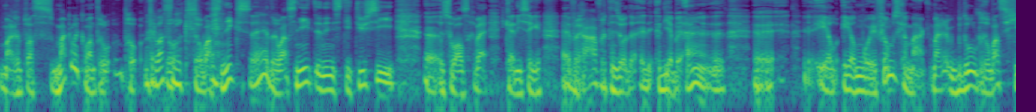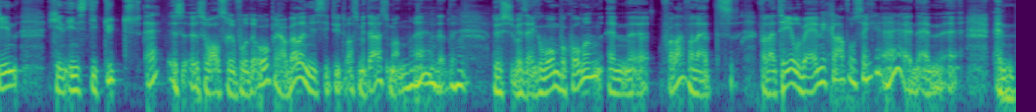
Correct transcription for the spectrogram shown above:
maar het was makkelijk, want er, Er was niks. Er was niks, hè. er was niet een institutie zoals wij, ik kan niet zeggen, hè, Verhavert en zo, die hebben hè, heel, heel mooie films gemaakt. Maar ik bedoel, er was geen, geen instituut, hè, zoals er voor de opera wel een instituut was met Huisman. Hè. Dat- dus we zijn gewoon begonnen en eh, voilà, vanuit, vanuit heel weinig, laten we zeggen. Hè, en en, eh, en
